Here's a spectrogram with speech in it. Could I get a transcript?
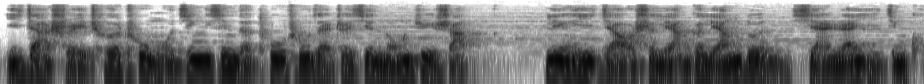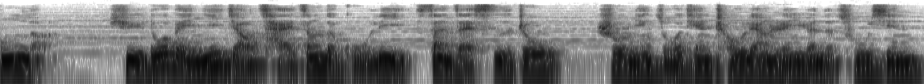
一架水车触目惊心的突出在这些农具上。另一角是两个粮盾，显然已经空了。许多被泥脚踩脏的谷粒散在四周，说明昨天筹粮人员的粗心。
